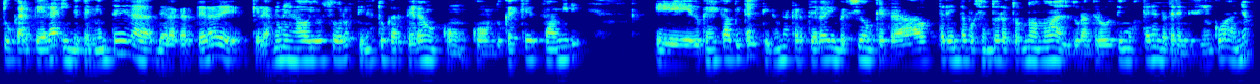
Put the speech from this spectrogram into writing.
tu cartera, independiente de la, de la cartera de, que le has manejado yo Soros, tienes tu cartera con, con Duques Family eh, Duques Capital tiene una cartera de inversión que te ha dado 30% de retorno anual durante los últimos 30, 35 años,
